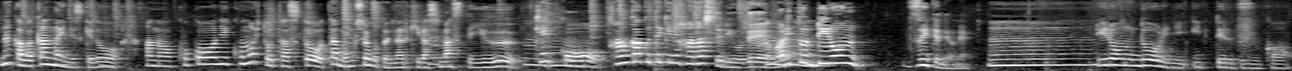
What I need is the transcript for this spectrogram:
なんかわかんないんですけど、あのここにこの人を足すと多分面白いことになる気がしますっていう、うん。結構感覚的に話してるようで、うん。割と理論づいてんだよね。うーん。理論通りにいってるというか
